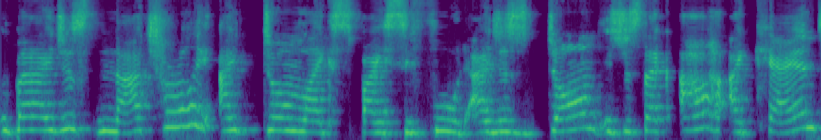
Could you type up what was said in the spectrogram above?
but I just naturally, I don't like spicy food. I just don't. It's just like, ah, oh, I can't.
